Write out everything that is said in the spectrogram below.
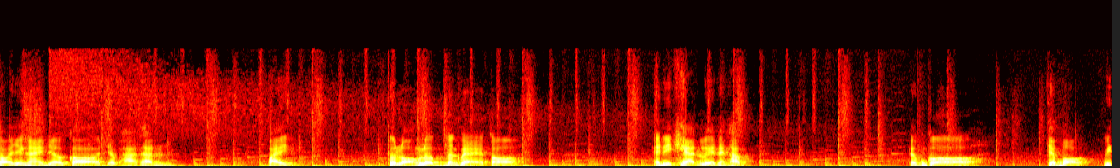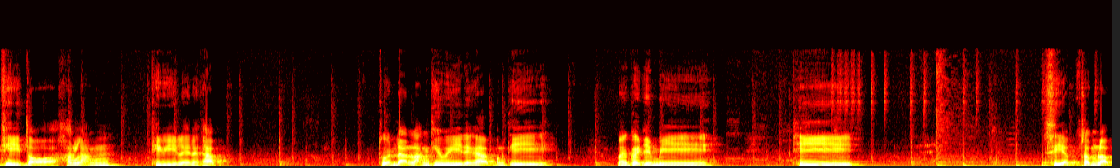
ต่อยังไง เดี๋ยวก็จะพาท่านไปทดลองเริ่มตั้งแต่ต่อ AnyCast เลยนะครับ เดี๋ยวผมก็จะบอกวิธีต่อข้างหลังทีวีเลยนะครับ ส่วนด้านหลังทีวีนะครับ บางทีมันก็จะมีที่เสียบสำหรับ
